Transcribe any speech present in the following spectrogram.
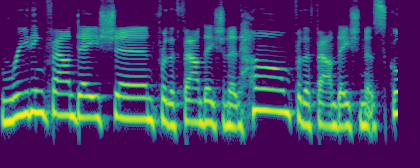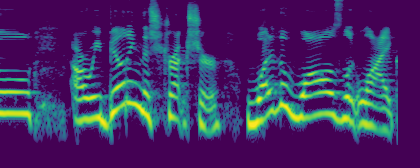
reading foundation, for the foundation at home, for the foundation at school? Are we building the structure? What do the walls look like?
